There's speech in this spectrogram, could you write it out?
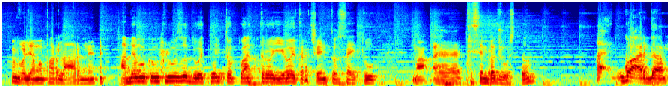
Vogliamo parlarne. Abbiamo concluso 204 io e 306 tu, ma eh, ti sembra giusto? Eh, guarda,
